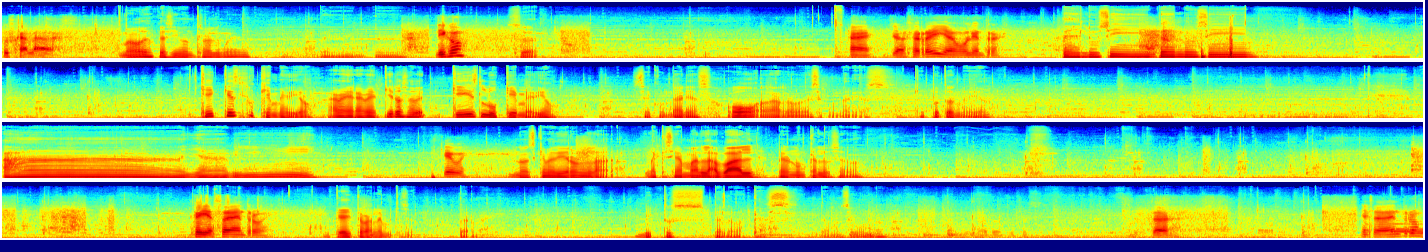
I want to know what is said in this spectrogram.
sus jaladas. No, dijo que sí iba a entrar el güey. ¿Dijo? Sí. Ay, ya cerré y ya volví a entrar. Pelucín, pelucín. ¿Qué, ¿Qué es lo que me dio? A ver, a ver, quiero saber qué es lo que me dio. Secundarias o agarro de secundarias. ¿Qué putas me dio? Ah, ya vi. ¿Qué, güey? No es que me dieron la La que se llama Laval, pero nunca la he usado. Ok, ya está adentro, güey. Ok, te va la invitación. Espérame. Victus Pelavacas. Dame un segundo. Está. Está adentro.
